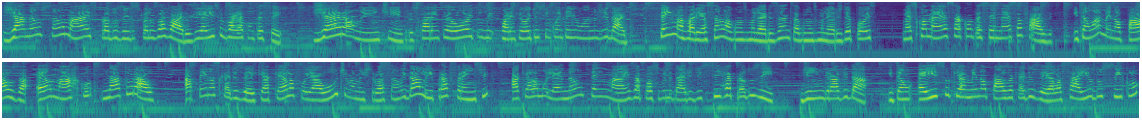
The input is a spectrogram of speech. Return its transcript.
já não são mais produzidos pelos ovários. E aí isso vai acontecer geralmente entre os 48, 48 e 51 anos de idade. Tem uma variação, algumas mulheres antes, algumas mulheres depois, mas começa a acontecer nessa fase. Então a menopausa é um marco natural. Apenas quer dizer que aquela foi a última menstruação e dali para frente aquela mulher não tem mais a possibilidade de se reproduzir, de engravidar. Então é isso que a menopausa quer dizer. Ela saiu do ciclo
